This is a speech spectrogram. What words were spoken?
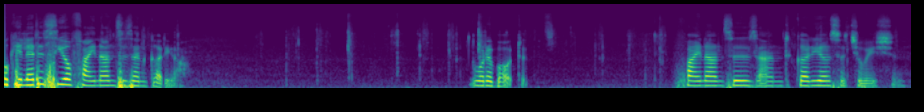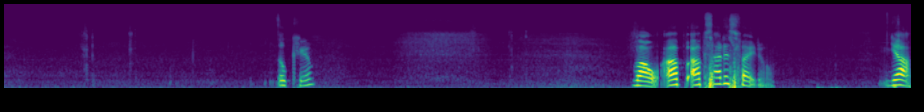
Okay, let us see your finances and career. What about it? Finances and career situation. Okay. Wow, आप आप satisfied हो? Yeah.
